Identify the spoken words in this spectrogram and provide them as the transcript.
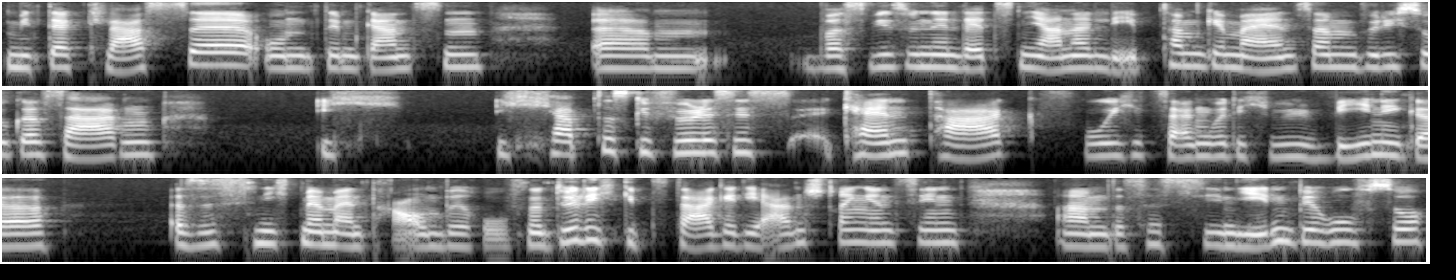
mit der Klasse und dem Ganzen, ähm, was wir so in den letzten Jahren erlebt haben gemeinsam, würde ich sogar sagen, ich, ich habe das Gefühl, es ist kein Tag, wo ich jetzt sagen würde, ich will weniger Also es ist nicht mehr mein Traumberuf. Natürlich gibt es Tage, die anstrengend sind. Ähm, das ist in jedem Beruf so.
